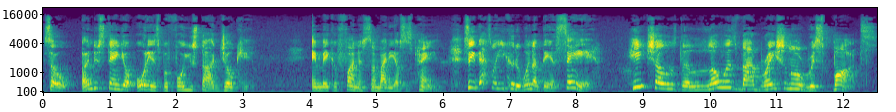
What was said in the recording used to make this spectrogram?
So understand your audience before you start joking and making fun of somebody else's pain. See, that's what he could have went up there and said. He chose the lowest vibrational response.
